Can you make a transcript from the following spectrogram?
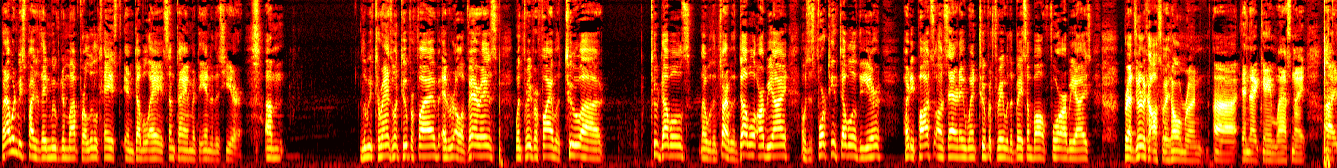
but I wouldn't be surprised if they moved him up for a little taste in Double A sometime at the end of this year. Um, Luis Torrens went two for five. Edward Olivares went three for five with two uh, two doubles. No, with a, sorry, with a double RBI. That was his 14th double of the year. Huddy Potts on Saturday went two for three with a base on ball, four RBIs. Brad Zunica also hit a home run uh, in that game last night. Uh,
